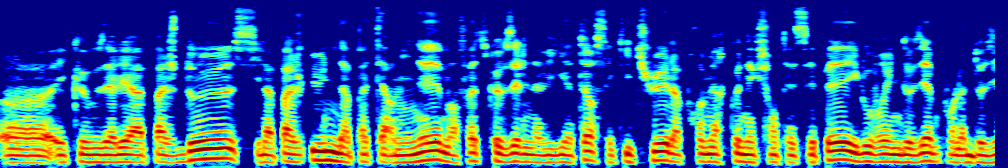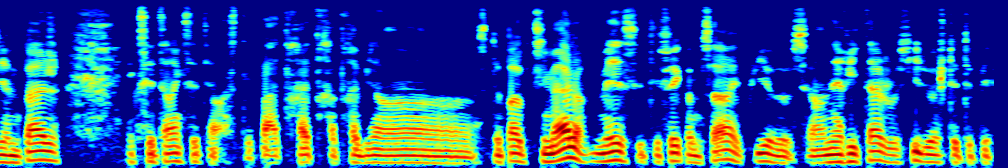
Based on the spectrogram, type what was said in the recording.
euh, et que vous allez à la page 2, si la page 1 n'a pas terminé, mais en fait ce que faisait le navigateur, c'est qu'il tuait la première connexion TCP, il ouvrait une deuxième pour la deuxième page, etc., etc. C'était pas très très très bien, c'était pas optimal, mais c'était fait comme ça. Et puis euh, c'est un héritage aussi de HTTP.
